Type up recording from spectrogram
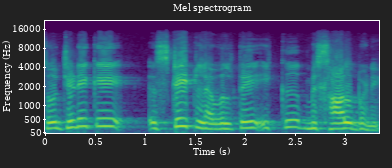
ਸੋ ਜਿਹੜੇ ਕਿ ਸਟੇਟ ਲੈਵਲ ਤੇ ਇੱਕ ਮਿਸਾਲ ਬਣੇ।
